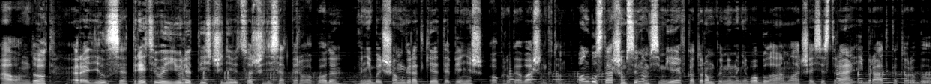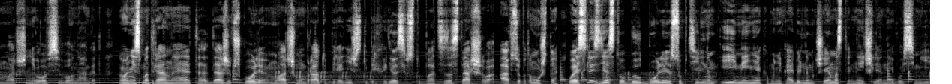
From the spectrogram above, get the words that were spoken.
Алан Дот родился 3 июля 1961 года в небольшом городке Топениш округа Вашингтон. Он был старшим сыном в семье, в котором помимо него была младшая сестра и брат, который был младше него всего на год. Но несмотря на это, даже в школе младшему брату периодически приходилось вступаться за старшего, а все потому что Уэсли с детства был более субтильным и менее коммуникабельным, чем остальные члены его семьи.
